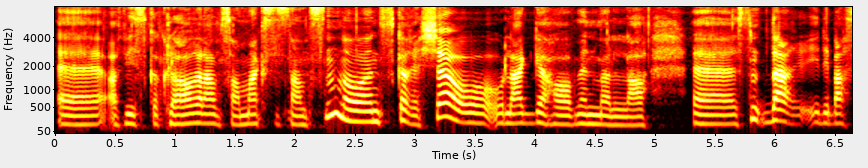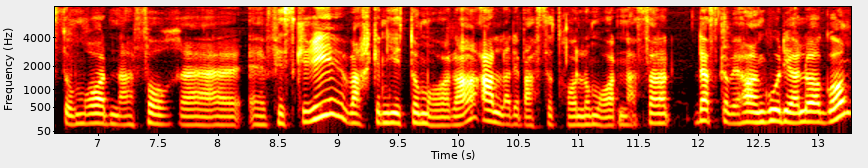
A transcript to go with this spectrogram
at vi skal klare den sameksistensen, og ønsker ikke å, å legge havvindmøller eh, der i de beste områdene for eh, fiskeri, verken gyteområder eller de beste trollområdene. Så det skal vi ha en god dialog om,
